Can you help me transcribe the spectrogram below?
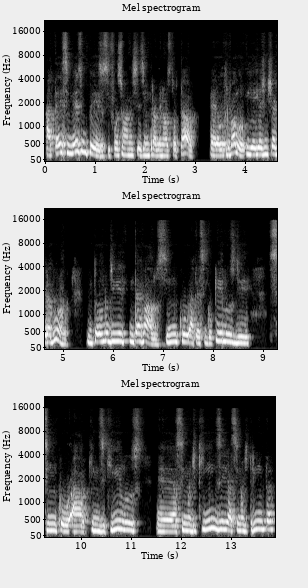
Até esse mesmo peso, se fosse uma anestesia intravenosa total, era outro valor. E aí a gente ia graduando. Em torno de intervalos, 5 até 5 quilos, de 5 a 15 quilos, é, acima de 15, acima de 30,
